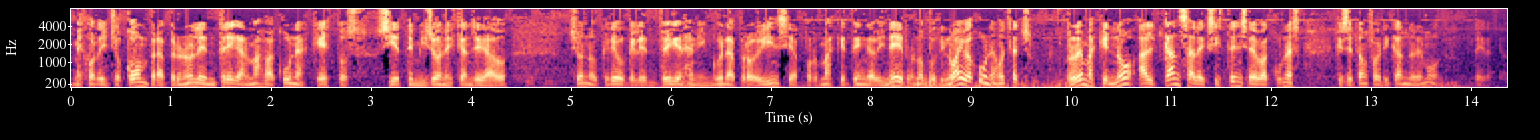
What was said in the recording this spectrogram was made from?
mejor dicho, compra, pero no le entregan más vacunas que estos 7 millones que han llegado, yo no creo que le entreguen a ninguna provincia por más que tenga dinero, ¿no? Porque no hay vacunas, muchachos. El problema es que no alcanza la existencia de vacunas que se están fabricando en el mundo. desgraciadamente.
